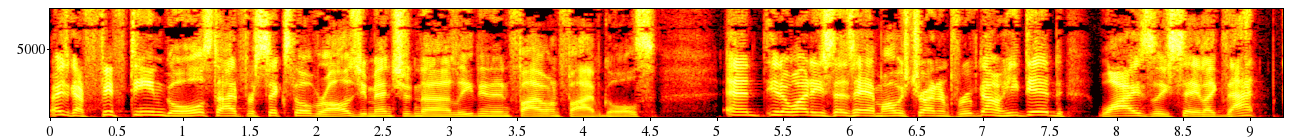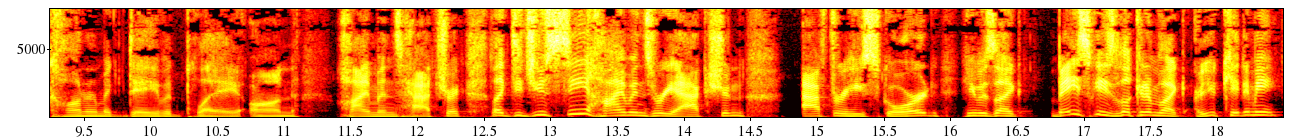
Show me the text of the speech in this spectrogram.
He's got 15 goals, tied for sixth overall. As you mentioned, uh, leading in five on five goals. And you know what? He says, Hey, I'm always trying to improve. Now, he did wisely say, like, that Connor McDavid play on Hyman's hat trick. Like, did you see Hyman's reaction after he scored? He was like, basically, he's looking at him like, Are you kidding me?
